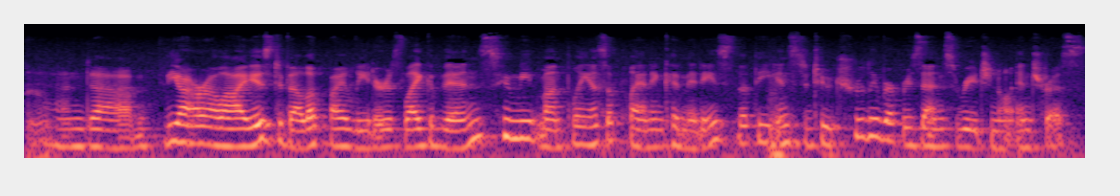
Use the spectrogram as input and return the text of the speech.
yeah. And um, the RLI is developed by leaders like Vince, who meet monthly as a planning committee so that the mm-hmm. Institute truly represents regional interests.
